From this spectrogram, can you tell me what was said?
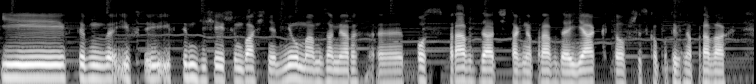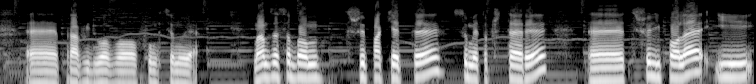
I w, tym, i, w, I w tym dzisiejszym właśnie dniu mam zamiar posprawdzać tak naprawdę, jak to wszystko po tych naprawach prawidłowo funkcjonuje. Mam ze sobą trzy pakiety, w sumie to cztery, e, trzy lipole i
